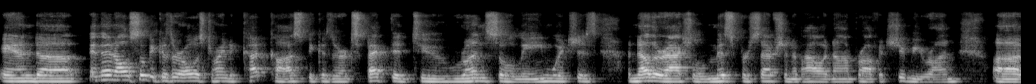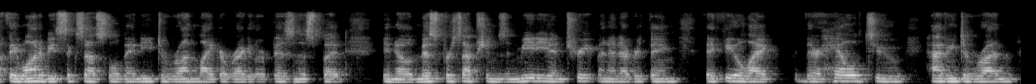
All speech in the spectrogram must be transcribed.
and uh, and then also because they're always trying to cut costs because they're expected to run so lean, which is another actual misperception of how a nonprofit should be run. Uh, if they want to be successful, they need to run like a regular business. But you know, misperceptions in media and treatment and everything, they feel like they're held to having to run,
